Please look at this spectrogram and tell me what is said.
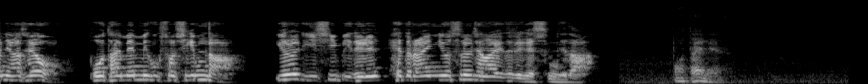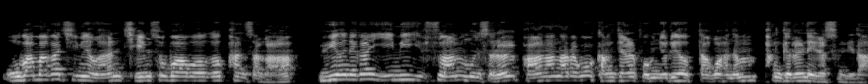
안녕하세요. 보타임의 미국 소식입니다. 1월 21일 헤드라인 뉴스를 전해드리겠습니다. 보타이맨 오바마가 지명한 제임스 바버그 판사가 위원회가 이미 입수한 문서를 반환하라고 강제할 법률이 없다고 하는 판결을 내렸습니다.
